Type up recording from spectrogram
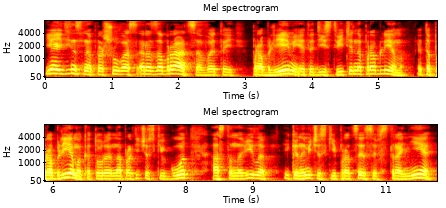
Я единственное прошу вас разобраться в этой проблеме. Это действительно проблема. Это проблема, которая на практически год остановила экономические процессы в стране.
